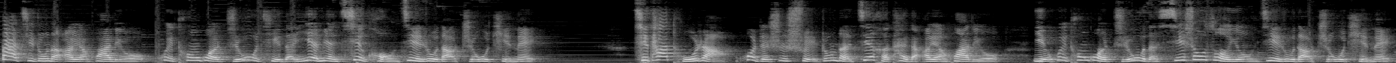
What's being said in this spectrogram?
大气中的二氧化硫会通过植物体的叶面气孔进入到植物体内，其他土壤或者是水中的结合态的二氧化硫也会通过植物的吸收作用进入到植物体内。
